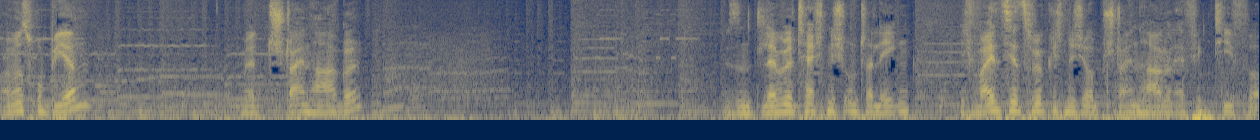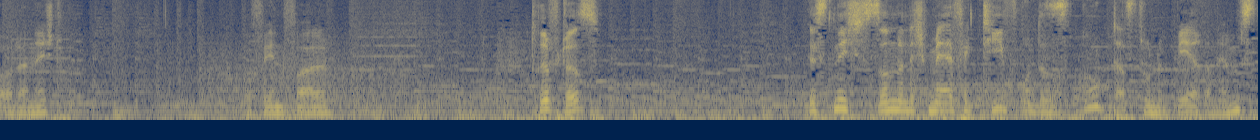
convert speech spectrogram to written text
Wollen wir es probieren? Mit Steinhagel. Wir sind leveltechnisch unterlegen. Ich weiß jetzt wirklich nicht, ob Steinhagel effektiv war oder nicht. Auf jeden Fall trifft es. Ist nicht sonderlich mehr effektiv und es ist gut, dass du eine Beere nimmst.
